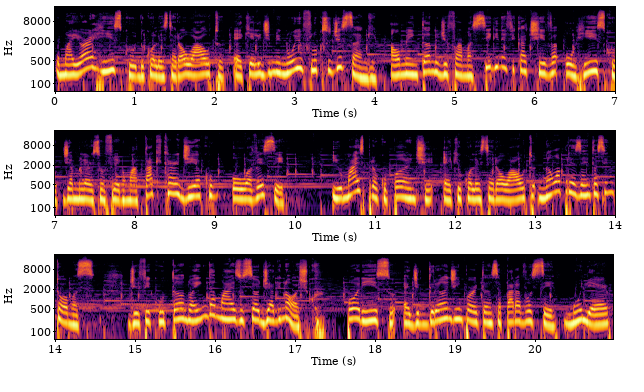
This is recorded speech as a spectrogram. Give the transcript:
O maior risco do colesterol alto é que ele diminui o fluxo de sangue, aumentando de forma significativa o risco de a mulher sofrer um ataque cardíaco ou AVC. E o mais preocupante é que o colesterol alto não apresenta sintomas, dificultando ainda mais o seu diagnóstico. Por isso, é de grande importância para você, mulher,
